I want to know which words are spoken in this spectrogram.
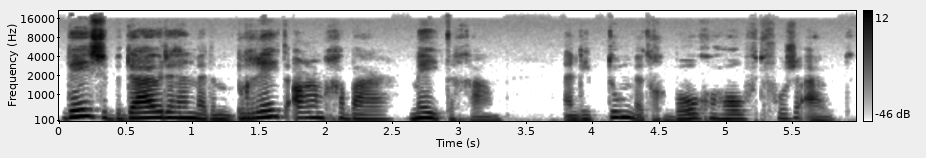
Deze beduidde hen met een breed armgebaar mee te gaan en liep toen met gebogen hoofd voor ze uit.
